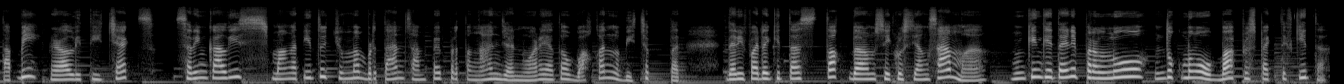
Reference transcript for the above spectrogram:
Tapi reality checks Seringkali semangat itu cuma bertahan sampai pertengahan Januari atau bahkan lebih cepat. Daripada kita stuck dalam siklus yang sama, mungkin kita ini perlu untuk mengubah perspektif kita.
